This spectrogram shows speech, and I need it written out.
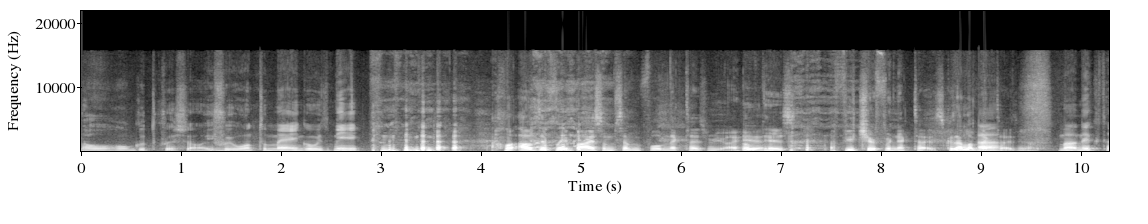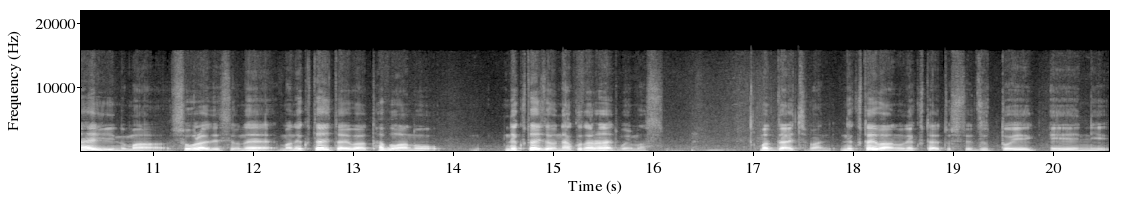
Oh good question if you want to make with me I'll definitely buy some seven-fold neckties from you. I hope there's a future for neckties because I love Ah. neckties. You know. まあネクタイのまあ将来ですよね、まあ、ネクタイ自体は多分あのネクタイ自体はなくならないと思いますまず第一番にネクタイはあのネクタイとしてずっと永永遠に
